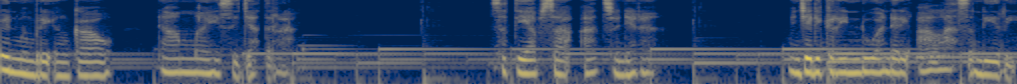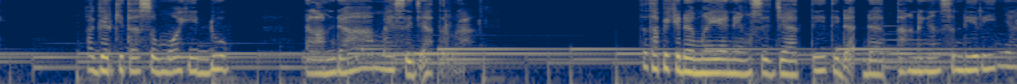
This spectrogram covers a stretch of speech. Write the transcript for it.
dan memberi engkau damai sejahtera. Setiap saat, saudara, menjadi kerinduan dari Allah sendiri agar kita semua hidup dalam damai sejahtera. Tetapi kedamaian yang sejati tidak datang dengan sendirinya.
